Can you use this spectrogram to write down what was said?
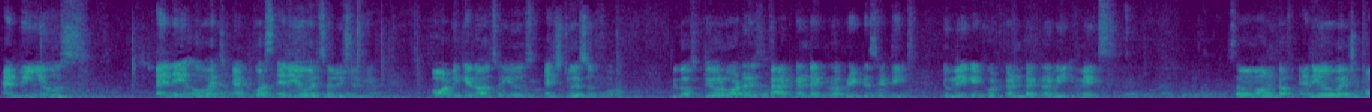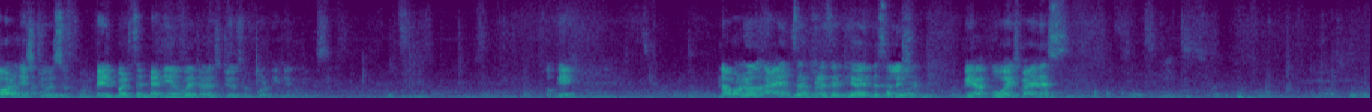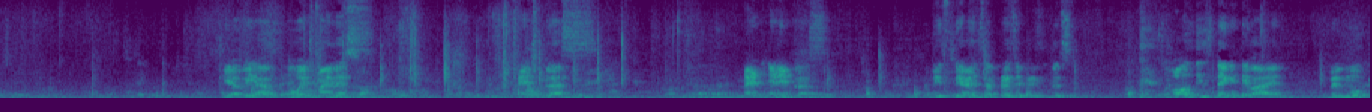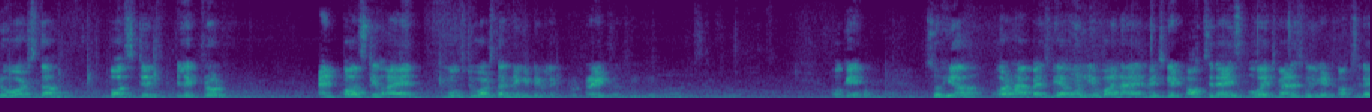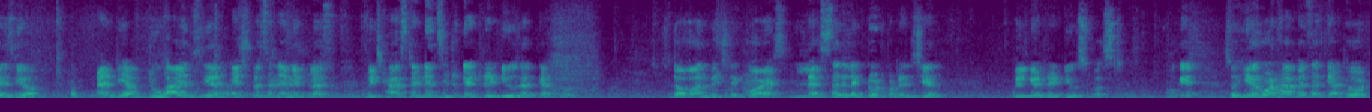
And we use NaOH aqueous NaOH solution here, or we can also use H2SO4 because pure water is bad conductor of electricity. To make it good conductor, we mix some amount of NaOH or H2SO4. 10% NaOH or H2SO4 we can mix. Okay. Now what all ions are present here in the solution? We have OH minus. Here we have OH minus, H plus, and Na plus. These three ions are present in this. So all these negative ion will move towards the positive electrode and positive ion moves towards the negative electrode, right? Okay. So here what happens, we have only one ion which get oxidized, OH minus will get oxidized here. And we have two ions here, H plus and Na plus, which has tendency to get reduced at cathode. The one which requires lesser electrode potential will get reduced first. Okay. So here what happens at cathode,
